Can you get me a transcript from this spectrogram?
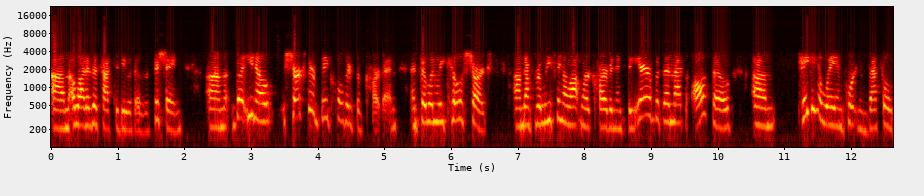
Um, a lot of this has to do with overfishing. Um, but, you know, sharks are big holders of carbon. And so when we kill sharks, Um, that's releasing a lot more carbon into the air, but then that's also um, taking away important vessels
